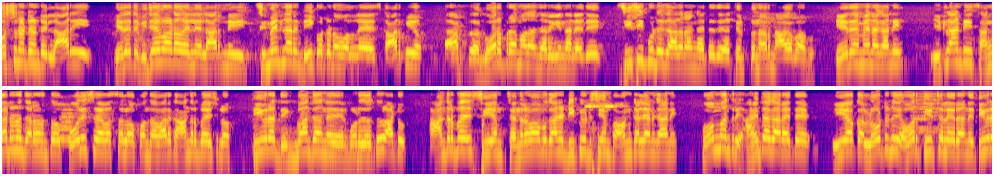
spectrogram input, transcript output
వస్తున్నటువంటి లారీ ఏదైతే విజయవాడ వెళ్ళే లారీని సిమెంట్ లారీని ఢీ కొట్టడం వల్లనే స్కార్పియో ఘోర ప్రమాదం జరిగిందనేది సీసీ ఫుటేజ్ ఆధారంగా అయితే తెలుపుతున్నారు నాగబాబు. ఏదేమైనా కానీ ఇట్లాంటి సంఘటన జరగడంతో పోలీస్ వ్యవస్థలో కొంతవరకు ఆంధ్రప్రదేశ్లో తీవ్ర దిగ్భ్రాంతి అనేది ఏర్పడుతూ అటు ఆంధ్రప్రదేశ్ సీఎం చంద్రబాబు కానీ డిప్యూటీ సీఎం పవన్ కళ్యాణ్ కానీ హోంమంత్రి అనిత గారు అయితే ఈ యొక్క లోటును ఎవరు తీర్చలేరు అని తీవ్ర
